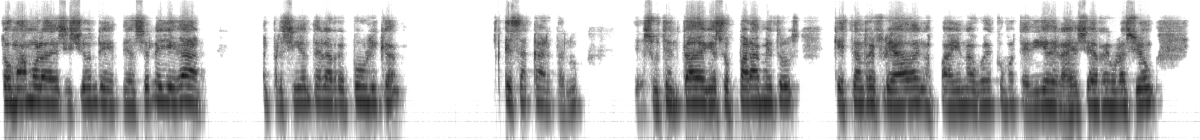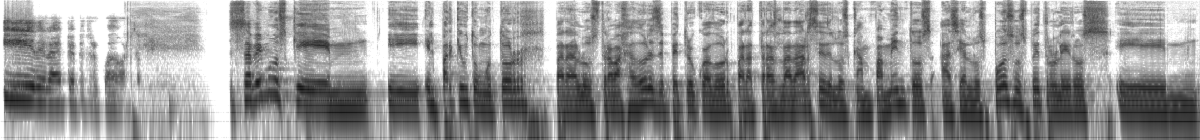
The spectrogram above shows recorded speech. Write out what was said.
tomamos la decisión de, de hacerle llegar al presidente de la República esa carta, ¿no? Eh, sustentada en esos parámetros que están reflejadas en las páginas web, como te dije, de la Agencia de Regulación y de la EP Petroecuador. Sabemos que mm, el parque automotor para los trabajadores de Petroecuador para trasladarse de los campamentos hacia los pozos petroleros em,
